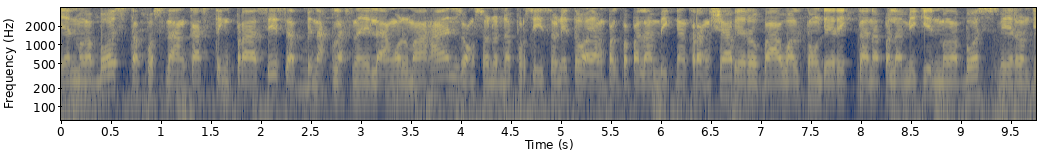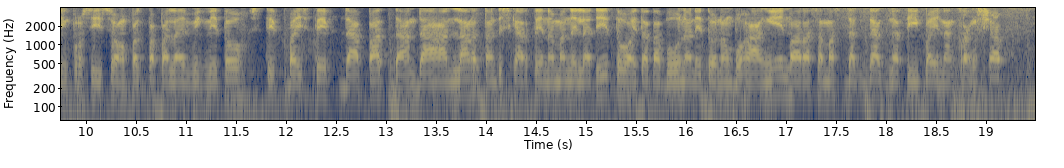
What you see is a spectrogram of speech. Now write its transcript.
Ayan mga boss, tapos na ang casting process at binaklas na nila ang ulmahan. So ang sunod na proseso nito ay ang pagpapalamig ng crankshaft. Pero bawal tong direkta na palamigin mga boss. Meron ding proseso ang pagpapalamig nito. Step by step, dapat dahan-dahan lang. At ang diskarte naman nila dito ay tatabunan ito ng buhangin para sa mas dagdag na tibay ng crankshaft.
